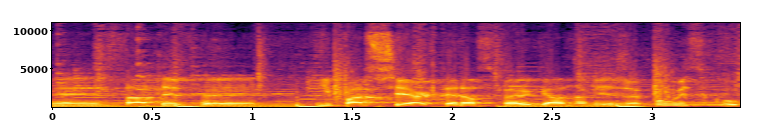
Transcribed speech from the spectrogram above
e, statyw e, i patrzcie jak teraz felga nabierze połysku.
